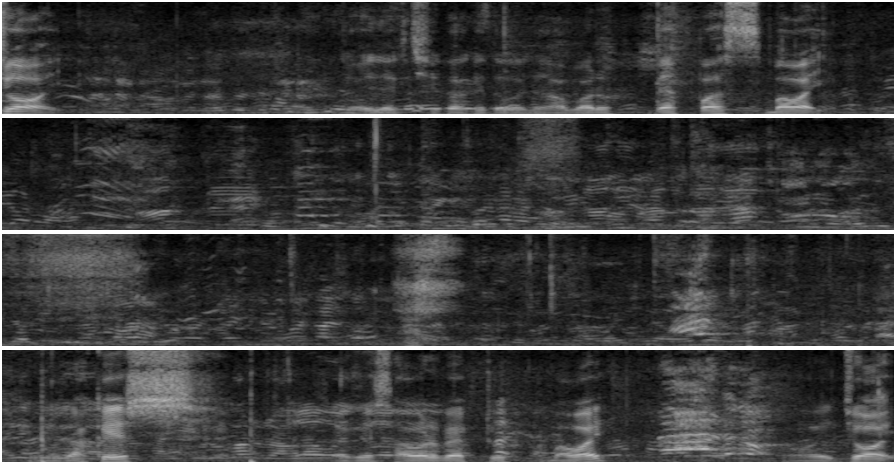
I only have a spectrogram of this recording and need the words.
জয়। জয় দেখছি কাকে দেওয়া যায়। আবারও ব্যাক পাস বাবাই। রাকেশ রাকেশ আবার ব্যাক টু বাবাই। জয়।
